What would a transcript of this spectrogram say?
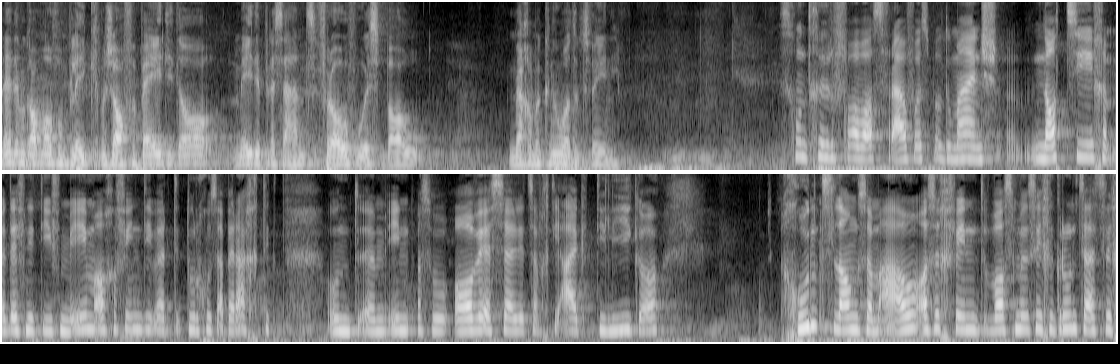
reden wir mal vom Blick. Wir arbeiten beide hier, Medienpräsenz, Frauenfußball. Machen wir genug oder zu wenig? Es kommt darauf an, was Frauenfußball du meinst. Nazi könnte man definitiv mehr machen, finde ich, wäre durchaus auch berechtigt. Und ähm, in, also AWSL, jetzt einfach die eigene Liga, kommt es langsam auch. Also ich finde, was man sicher grundsätzlich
